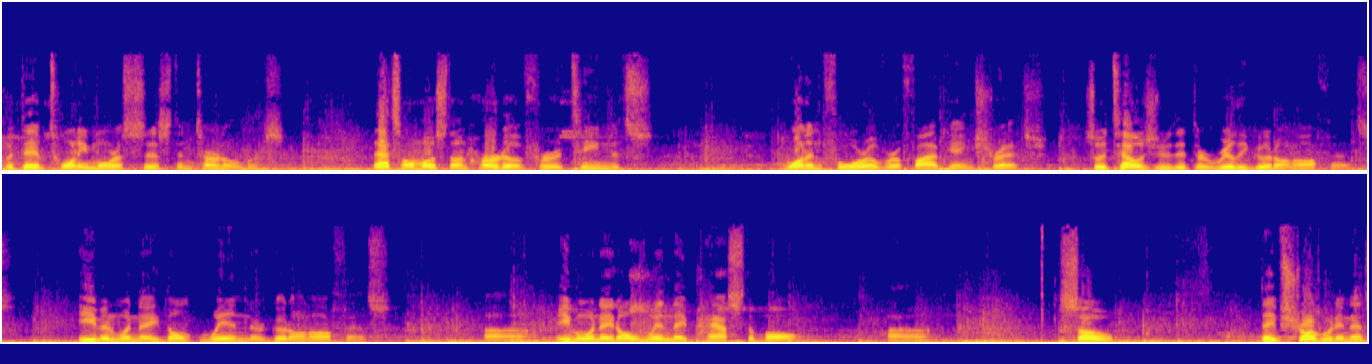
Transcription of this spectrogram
but they have 20 more assists and turnovers. That's almost unheard of for a team that's one and four over a five-game stretch. So it tells you that they're really good on offense. Even when they don't win, they're good on offense. Uh, even when they don't win, they pass the ball. Uh, so they've struggled in that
